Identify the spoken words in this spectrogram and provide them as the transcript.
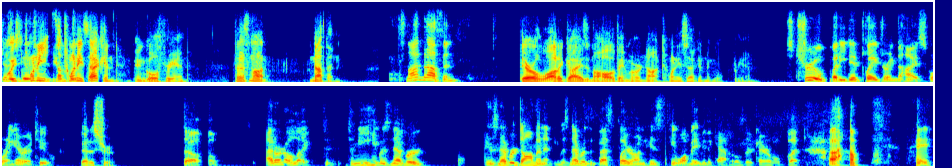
well, he's twenty. He's twenty second in goals per game. That's not nothing. It's not nothing. There are a lot of guys in the Hall of Fame who are not 22nd in goal per game. It's true, but he did play during the highest scoring era too. That is true. So I don't know. Like to, to me, he was never he was never dominant. He was never the best player on his team. Well, maybe the Capitals they're terrible, but um, hey,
